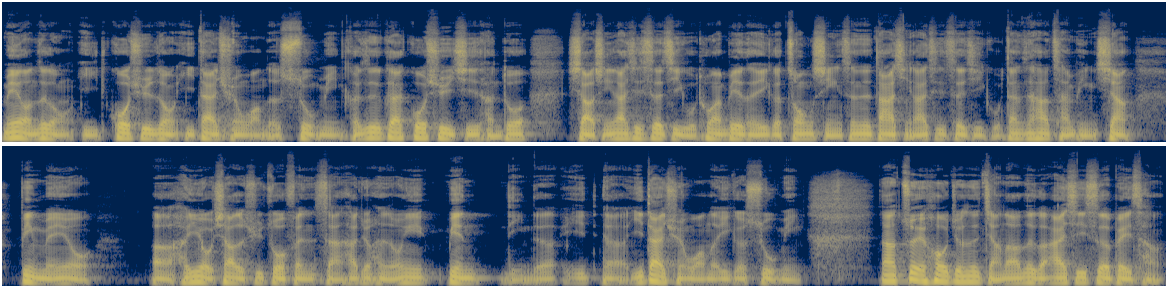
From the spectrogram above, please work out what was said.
没有这种以过去这种一代全亡的宿命。可是，在过去其实很多小型 IC 设计股突然变成一个中型甚至大型 IC 设计股，但是它的产品项并没有。呃，很有效的去做分散，它就很容易面临的一呃一代全亡的一个宿命。那最后就是讲到这个 IC 设备厂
